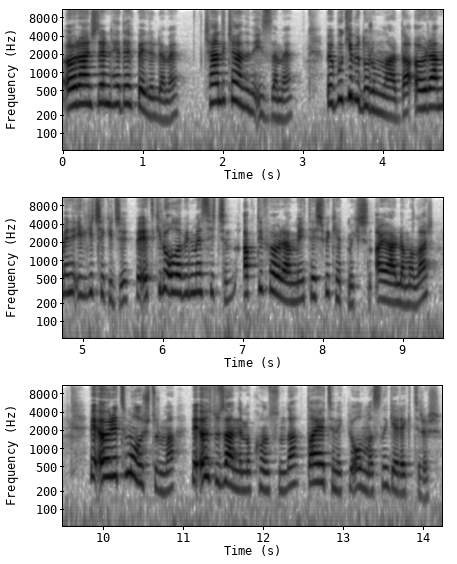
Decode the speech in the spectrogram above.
öğrencilerin hedef belirleme, kendi kendini izleme ve bu gibi durumlarda öğrenmenin ilgi çekici ve etkili olabilmesi için aktif öğrenmeyi teşvik etmek için ayarlamalar ve öğretim oluşturma ve öz düzenleme konusunda daha yetenekli olmasını gerektirir.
